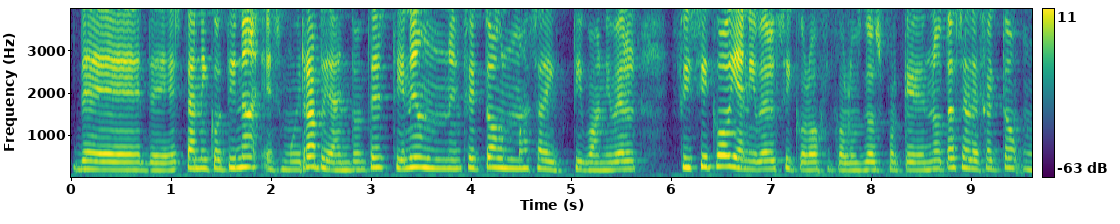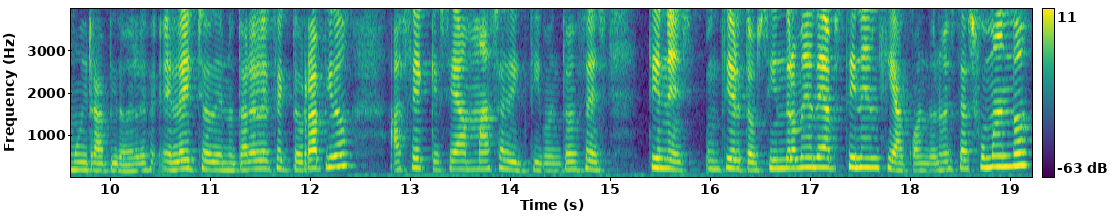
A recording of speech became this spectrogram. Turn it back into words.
de, esta nicotina es muy rápida, entonces tiene un efecto aún más adictivo a nivel físico y a nivel psicológico, los dos, porque notas el efecto muy rápido. el hecho de notar el efecto rápido hace que sea más adictivo. Entonces, tienes un cierto síndrome de abstinencia cuando no estás fumando,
